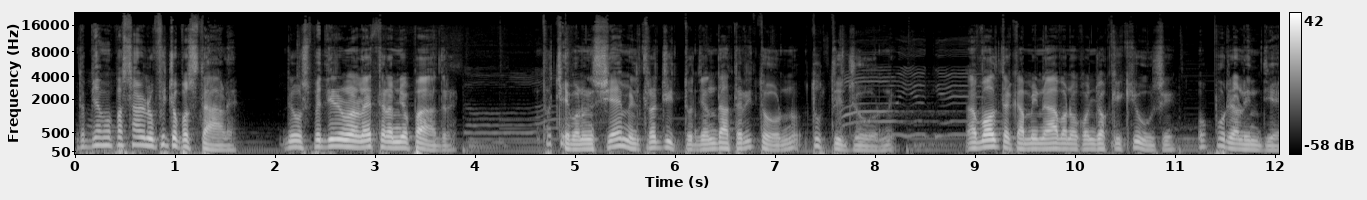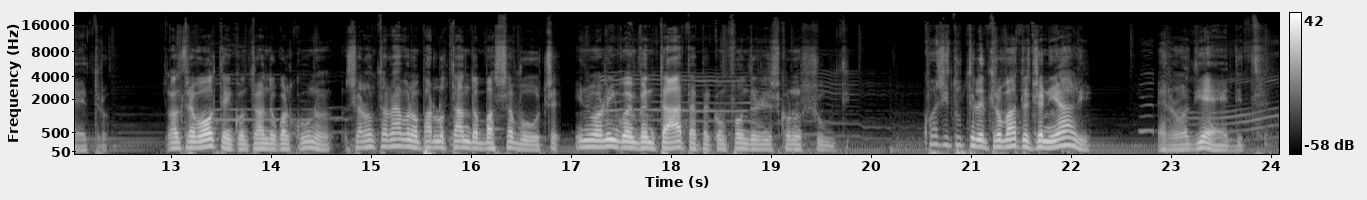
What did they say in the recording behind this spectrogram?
Dobbiamo passare l'ufficio postale. Devo spedire una lettera a mio padre. Facevano insieme il tragitto di andata e ritorno tutti i giorni. A volte camminavano con gli occhi chiusi, oppure all'indietro. Altre volte, incontrando qualcuno, si allontanavano parlottando a bassa voce, in una lingua inventata per confondere gli sconosciuti. Quasi tutte le trovate geniali erano di Edith.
